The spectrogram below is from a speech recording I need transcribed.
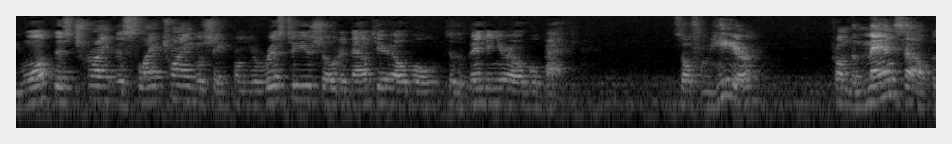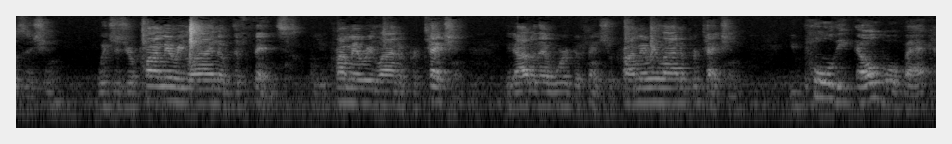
you want this, tri this slight triangle shape from your wrist to your shoulder, down to your elbow, to the bend in your elbow back. So from here, from the Mansell position, which is your primary line of defense, your primary line of protection. Get out of that word defense. Your primary line of protection. You pull the elbow back,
